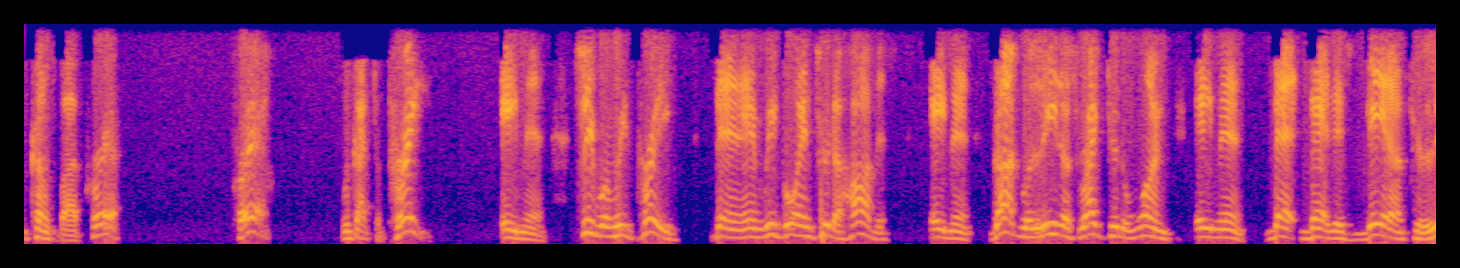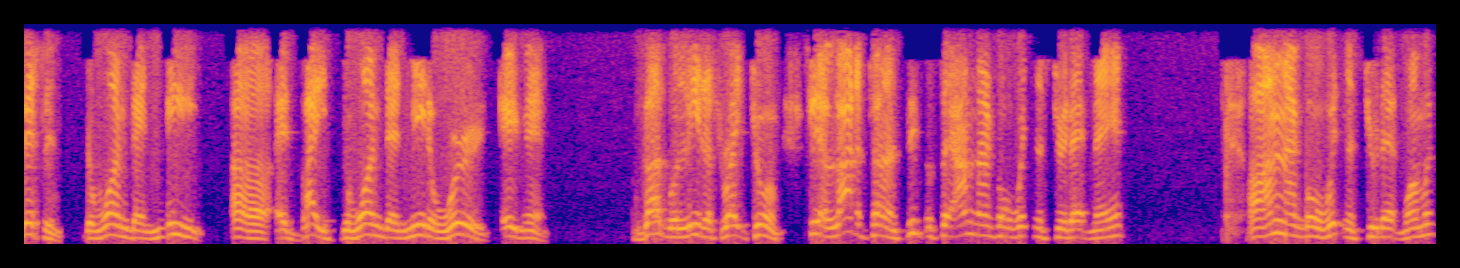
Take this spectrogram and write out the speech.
It comes by prayer. Prayer. We got to pray. Amen. See, when we pray, then and we go into the harvest, amen, God will lead us right to the one, amen, that that is there to listen, the one that need uh, advice, the one that need a word, amen. God will lead us right to him. See, a lot of times people say, I'm not going to witness to that man. Uh, I'm not going to witness to that woman.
